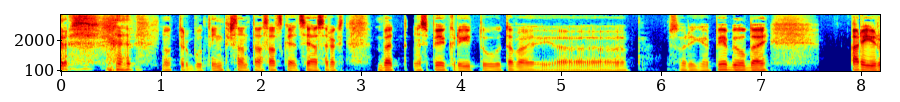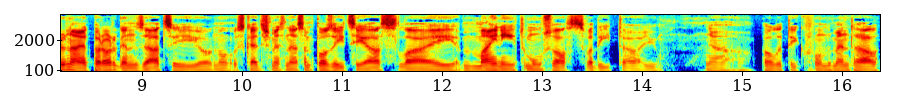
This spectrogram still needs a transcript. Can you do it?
nu, tur būtu interesanti tās atskaites jāsaraksta. Bet es piekrītu tavai uh, svarīgai piebildēji. Arī runājot par organizāciju, nu, skaidrs, mēs neesam pozīcijās, lai mainītu mūsu valsts vadītāju jā, politiku fundamentāli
